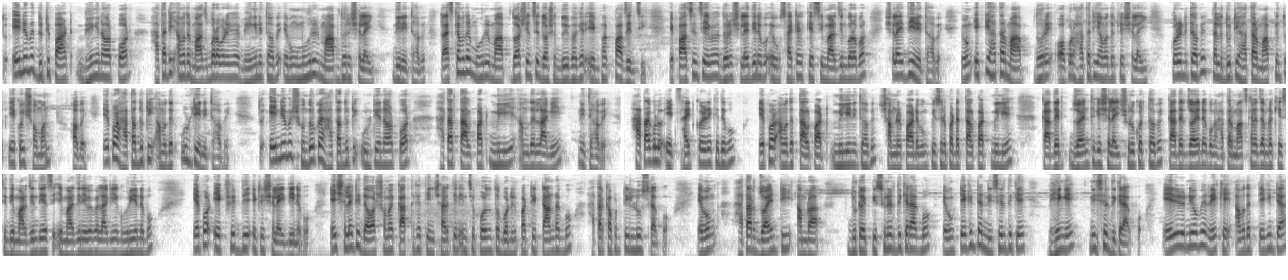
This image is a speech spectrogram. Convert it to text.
তো এই নিয়মে দুটি পার্ট ভেঙে নেওয়ার পর হাতাটি আমাদের মাছ বরাবর এইভাবে ভেঙে নিতে হবে এবং মুহুরির মাপ ধরে সেলাই দিয়ে নিতে হবে। তো আজকে আমাদের মুহুরির মাপ দশ ইঞ্চি দশের দুই ভাগের এক ভাগ পাঁচ ইঞ্চি। এই পাঁচ ইঞ্চি এইভাবে ধরে সেলাই দিয়ে নেব এবং সাইডের কেসি মার্জিন বরাবর সেলাই দিয়ে নিতে হবে এবং একটি হাতার মাপ ধরে অপর হাতাটি আমাদেরকে সেলাই করে নিতে হবে। তাহলে দুটি হাতার মাপ কিন্তু একই সমান হবে। এরপর হাতা দুটি আমাদের উল্টিয়ে নিতে হবে। তো এই নিয়মে সুন্দর করে হাতা দুটি উল্টিয়ে নেওয়ার পর হাতার তালপাট মিলিয়ে আমাদের লাগিয়ে নিতে হবে। হাতাগুলো এক সাইড করে রেখে দেবো। এরপর আমাদের তালপাট মিলিয়ে নিতে হবে। সামনের পাট এবং পিছনের পার্টের তালপাট মিলিয়ে কাদের জয়েন্ট থেকে সেলাই শুরু করতে হবে। কাদের জয়েন্ট এবং হাতার মাঝখানে যে আমরা কেসি দিয়ে মার্জিন দিয়েছি, এই মার্জিন এইভাবে লাগিয়ে ঘুরিয়ে নেব। এরপর এক ফিট দিয়ে একটি সেলাই দিয়ে নেব। এই সেলাইটি দেওয়ার সময় কাত থেকে তিন সাড়ে তিন ইঞ্চি পর্যন্ত বডির পার্টটি টান রাখব, হাতার কাপড়টি লুজ রাখব এবং হাতার জয়েন্টটি আমরা দুটোই পিছনের দিকে রাখব এবং টেকিনটা নিচের দিকে ভেঙে নিচের দিকে রাখব। এই নিয়মে রেখে আমাদের টেকিনটা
